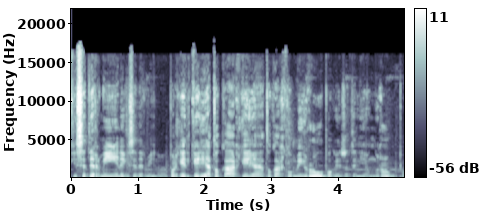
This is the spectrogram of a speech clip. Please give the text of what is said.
que se termine, que se termine. Porque quería tocar, quería tocar con mi grupo, que yo tenía un grupo.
